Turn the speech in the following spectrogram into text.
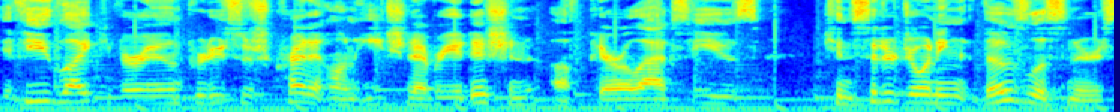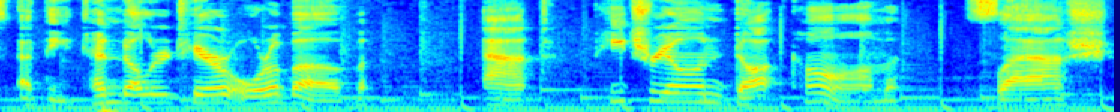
If you'd like your very own producer's credit on each and every edition of Parallax Views, consider joining those listeners at the $10 tier or above at patreon.com slash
